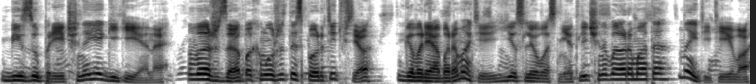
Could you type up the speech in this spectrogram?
безупречная гигиена. Ваш запах может испортить все. Говоря об аромате, если у вас нет личного аромата, найдите его.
